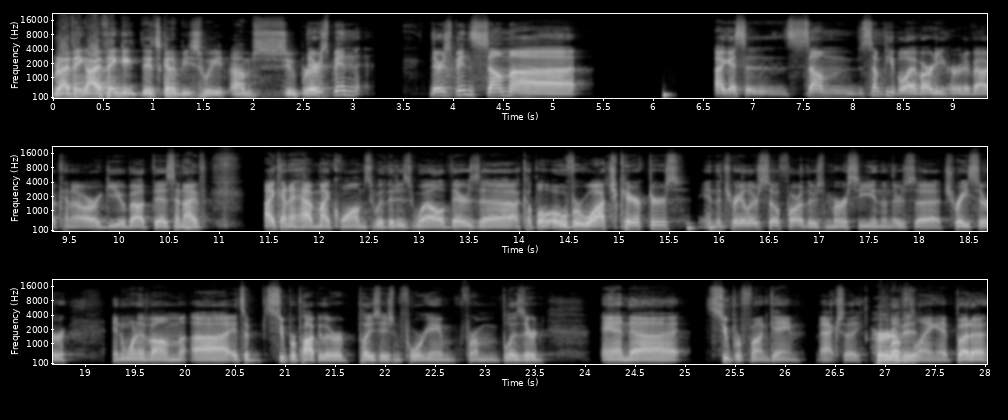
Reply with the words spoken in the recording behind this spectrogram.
But I think I think it, it's going to be sweet. I'm super. There's been there's been some uh I guess uh, some some people I've already heard about kind of argue about this and I've I kind of have my qualms with it as well. There's a, a couple Overwatch characters in the trailer so far. There's Mercy and then there's a Tracer in one of them. Uh, it's a super popular PlayStation 4 game from Blizzard and uh, super fun game actually. Heard Love of it. playing it. But uh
